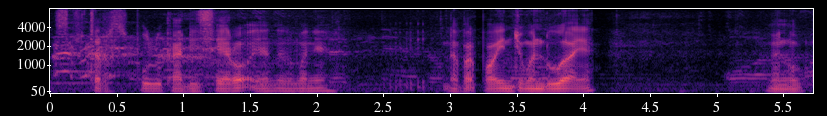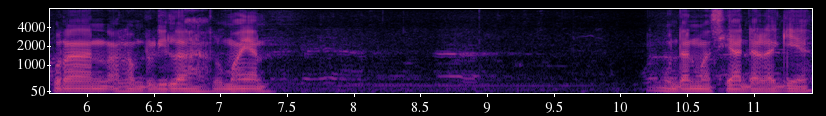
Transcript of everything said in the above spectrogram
sekitar 10 kali serok ya teman-teman. Dapat poin cuma dua ya. Dengan ukuran alhamdulillah lumayan. Mudah masih ada lagi ya.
